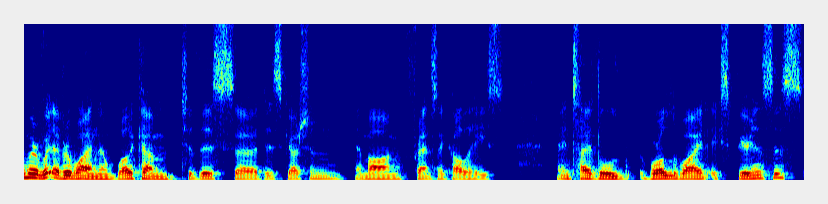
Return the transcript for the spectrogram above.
Hello, everyone, and welcome to this uh, discussion among friends and colleagues entitled Worldwide Experiences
